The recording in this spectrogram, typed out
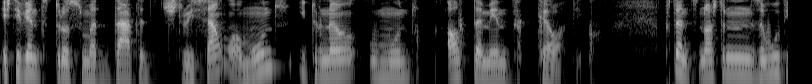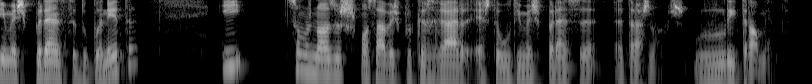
Este evento trouxe uma data de destruição ao mundo e tornou o mundo altamente caótico. Portanto, nós tornamos a última esperança do planeta e somos nós os responsáveis por carregar esta última esperança atrás de nós, literalmente.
